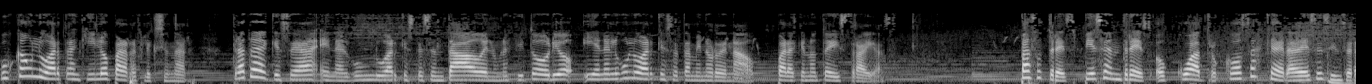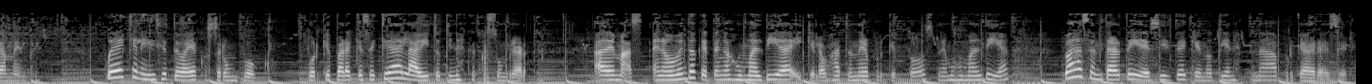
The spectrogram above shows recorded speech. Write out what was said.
Busca un lugar tranquilo para reflexionar. Trata de que sea en algún lugar que esté sentado, en un escritorio y en algún lugar que esté también ordenado, para que no te distraigas. Paso 3. Piensa en 3 o 4 cosas que agradeces sinceramente. Puede que al inicio te vaya a costar un poco, porque para que se crea el hábito tienes que acostumbrarte. Además, en el momento que tengas un mal día y que lo vas a tener porque todos tenemos un mal día, vas a sentarte y decirte que no tienes nada por qué agradecer.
